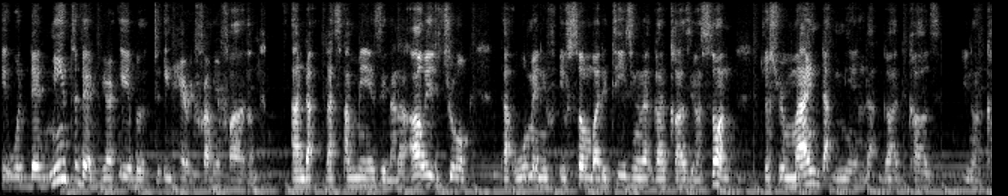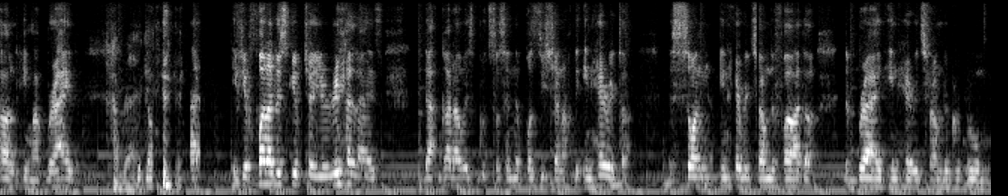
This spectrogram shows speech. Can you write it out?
it would then mean to them you're able to inherit from your father. And that, that's amazing. And I always joke that woman, if, if somebody teasing that God calls you a son, just remind that male that God calls, you know, called him a bride. A bride. You know, if you follow the scripture, you realize that God always puts us in the position of the inheritor. The son inherits from the father, the bride inherits from the groom.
